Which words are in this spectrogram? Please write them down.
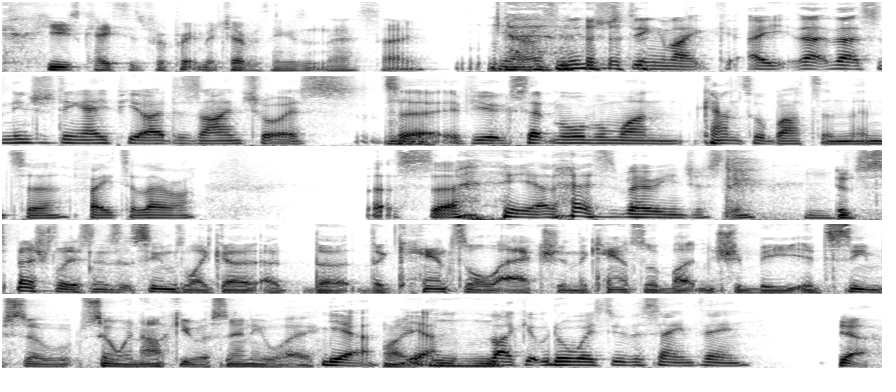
use cases for pretty much everything, isn't there? So Yeah, that's an interesting like a, that, that's an interesting API design choice. To if you accept more than one cancel button, then to fatal error. That's uh, yeah, that's very interesting. especially since it seems like a, a the the cancel action, the cancel button should be. It seems so so innocuous anyway. Yeah, Like- yeah, like it would always do the same thing. yeah.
